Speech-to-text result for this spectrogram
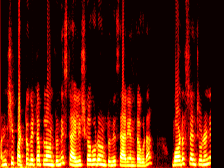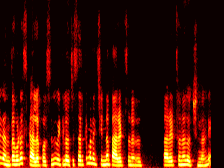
మంచి పట్టు గెటప్లో ఉంటుంది స్టైలిష్గా కూడా ఉంటుంది శారీ అంతా కూడా. బార్డర్ స్టైల్ చూడండి ఇదంతా కూడా స్కాలప్ వస్తుంది. వీటిలో వచ్చేసరికి మనకి చిన్న ప్యారెట్స్ అనేది ప్యారెట్స్ అనేది వచ్చిందండి.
